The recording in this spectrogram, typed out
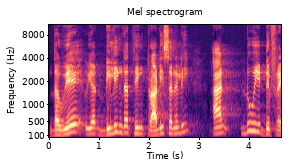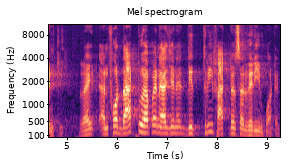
the way we are dealing the thing traditionally, and do it differently right? And for that to happen, as you know, the three factors are very important.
